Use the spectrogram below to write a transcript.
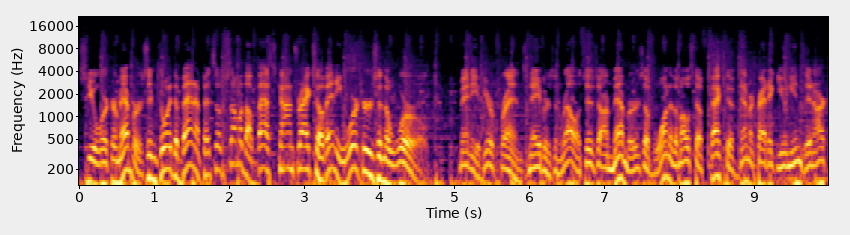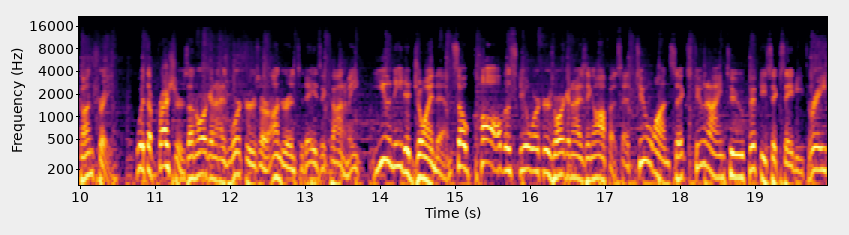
Steelworker members enjoy the benefits of some of the best contracts of any workers in the world. Many of your friends, neighbors, and relatives are members of one of the most effective Democratic unions in our country. With the pressures unorganized workers are under in today's economy, you need to join them. So call the Steelworkers Organizing Office at 216 292 5683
